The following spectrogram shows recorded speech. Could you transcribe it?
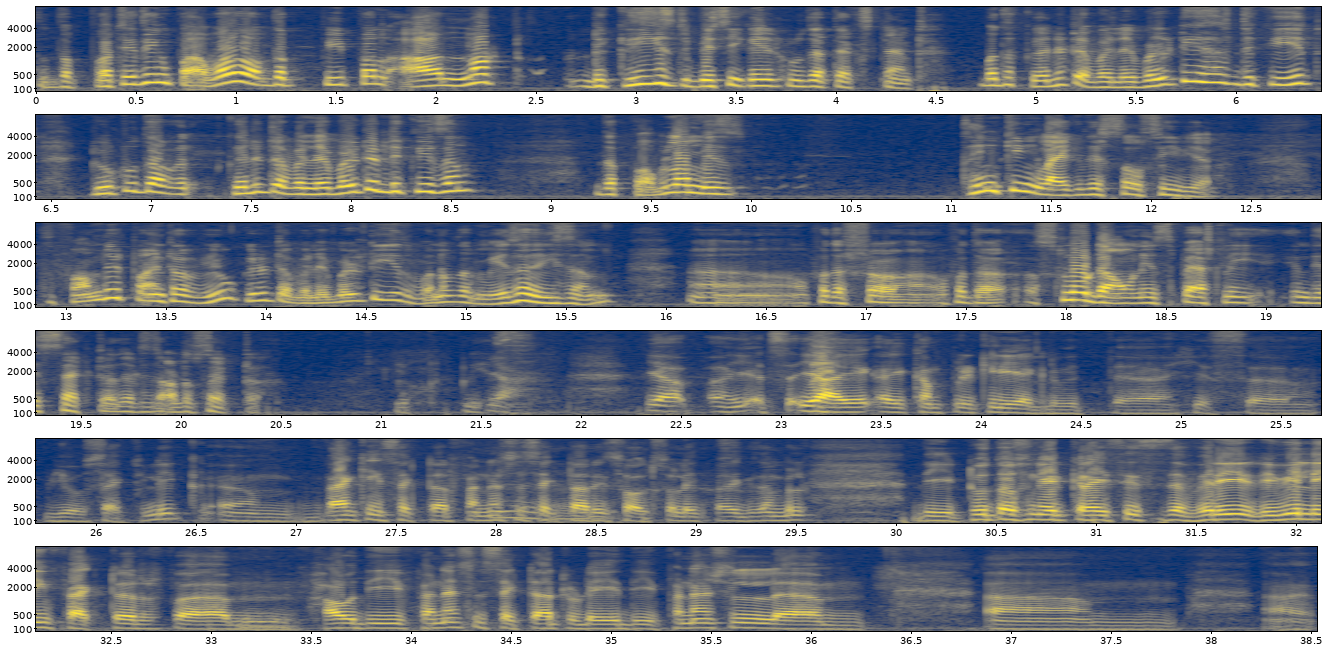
So, the purchasing power of the people are not decreased basically to that extent, but the credit availability has decreased due to the credit availability decreasing. The problem is thinking like this so severe. So, from that point of view credit availability is one of the major reason uh, for the for the slowdown especially in this sector that is auto sector. You, please. Yeah, yeah, uh, it's, yeah. I, I completely agree with uh, his uh, views. Actually, um, banking sector, financial sector is also like, for example, the 2008 crisis is a very revealing factor. For, um, How the financial sector today, the financial, um, um, uh,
